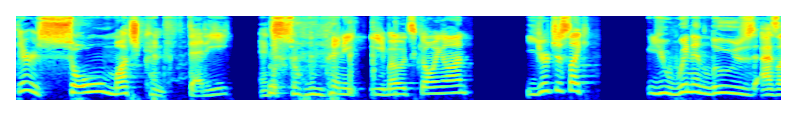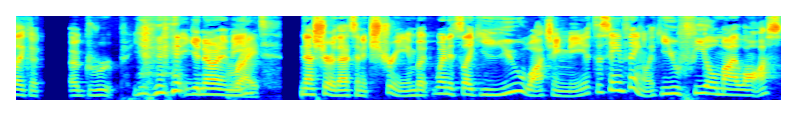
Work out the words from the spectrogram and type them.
there is so much confetti and so many emotes going on. You're just like you win and lose as like a, a group. you know what I mean? Right. Now, sure, that's an extreme, but when it's like you watching me, it's the same thing. Like you feel my loss,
